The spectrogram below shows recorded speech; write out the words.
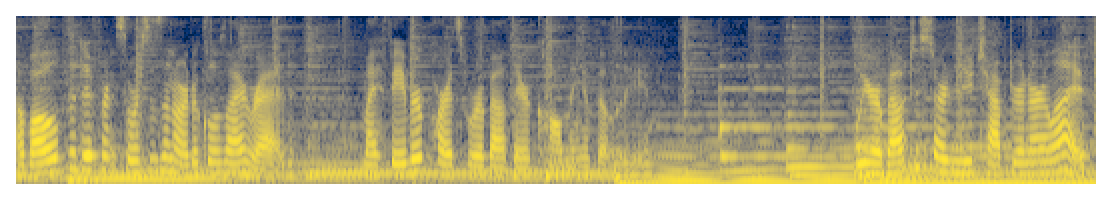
Of all of the different sources and articles I read, my favorite parts were about their calming ability. We are about to start a new chapter in our life.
